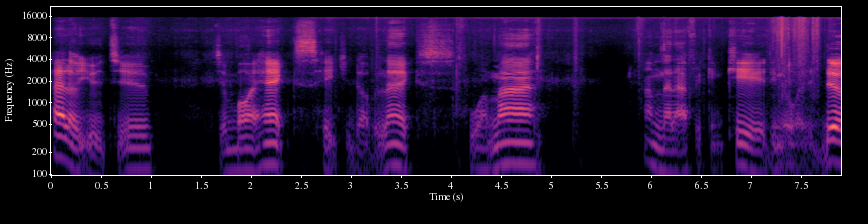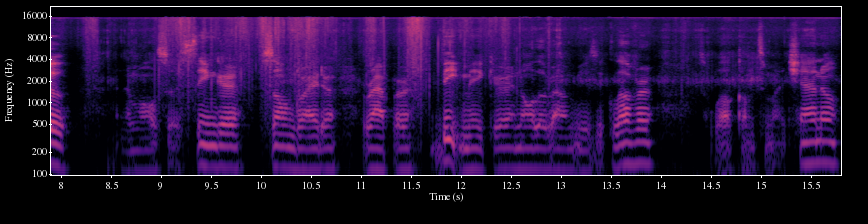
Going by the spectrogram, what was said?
Hello YouTube, it's your boy Hexx, H-double-X. Who am I? I'm that African kid, you know what to do. And I'm also a singer, songwriter, rapper, beat maker, and all around music lover. So welcome to my channel.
